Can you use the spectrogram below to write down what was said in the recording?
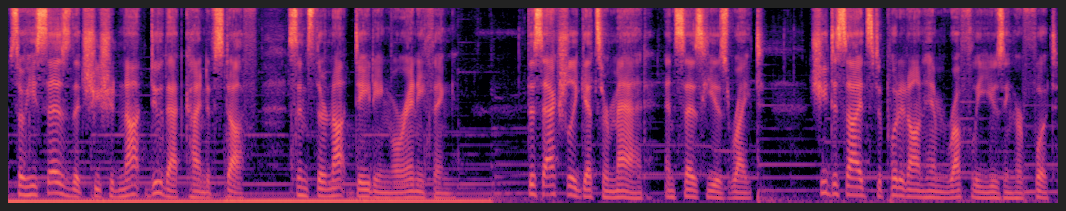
so he says that she should not do that kind of stuff, since they're not dating or anything. This actually gets her mad and says he is right. She decides to put it on him roughly using her foot,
